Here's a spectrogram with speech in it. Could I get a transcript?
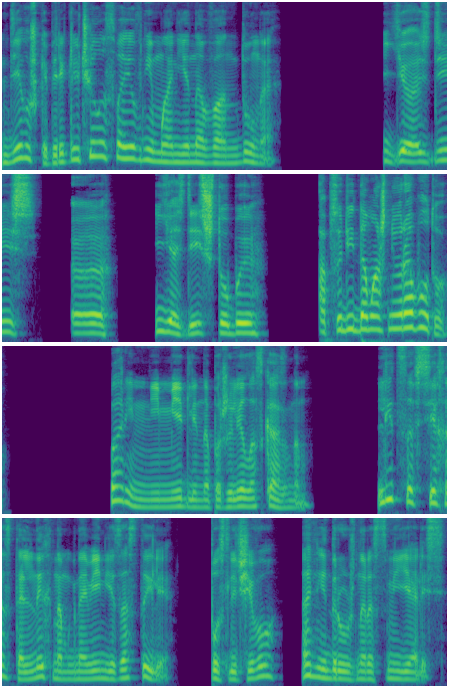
Девушка переключила свое внимание на Ван Дуна. «Я здесь... э... я здесь, чтобы... обсудить домашнюю работу». Парень немедленно пожалел о сказанном. Лица всех остальных на мгновение застыли, после чего они дружно рассмеялись.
